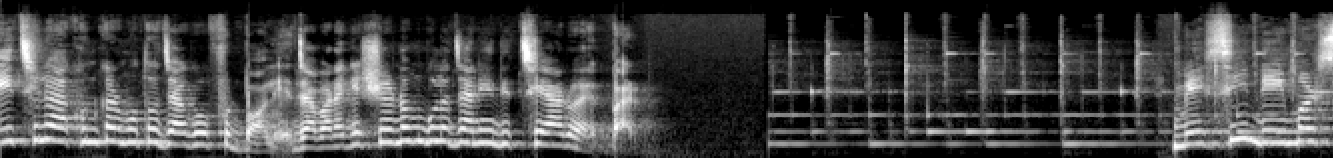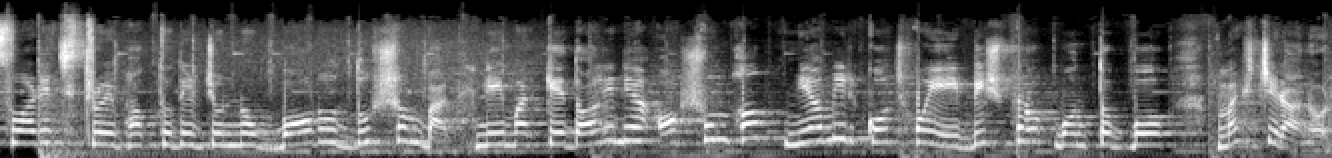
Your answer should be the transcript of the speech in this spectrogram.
এই ছিল এখনকার মতো জাগো ফুটবলে। যাবার আগে শিরোনামগুলো জানিয়ে দিচ্ছি আরও একবার। মেসি, নেইমার, সোয়ারেজ ত্রয়ী ভক্তদের জন্য বড় দুঃসংবাদ। নেইমারকে দলে নেওয়া অসম্ভব। নিয়ামির কোচ হয়ে বিস্ফোরক মন্তব্য মাসচেরানোর।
